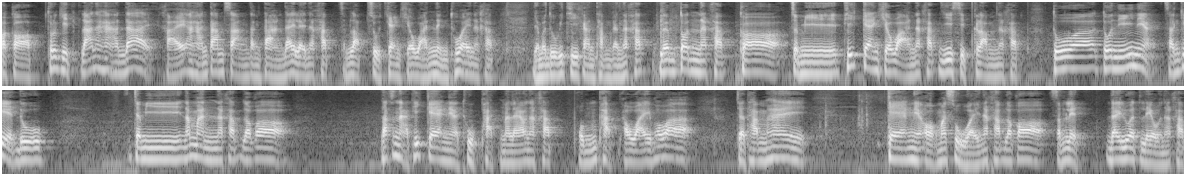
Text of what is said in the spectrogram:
ประกอบธุรกิจร้านอาหารได้ ขายอาหารตามสั่งต่างๆ ได้เลยนะครับสำหรับสูตรแกงเขียวหวาน1ถ้วยนะครับเดี๋ยวมาดูวิธีการทำกันนะครับ เริ่มต้นนะครับก็จะมีพริกแกงเขียวหวานนะครับ 20 กรัมนะครับตัวตัวนี้เนี่ยสังเกตดูจะมีน้ำมันนะครับ แล้วก็ ลักษณะพริกแกงเนี่ยถูกผัดมาแล้วนะครับ ผมผัดเอาไว้เพราะว่าจะทำให้แกงเนี่ยออกมาสวยนะครับ แล้วก็สำเร็จได้รวดเร็วนะครับ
